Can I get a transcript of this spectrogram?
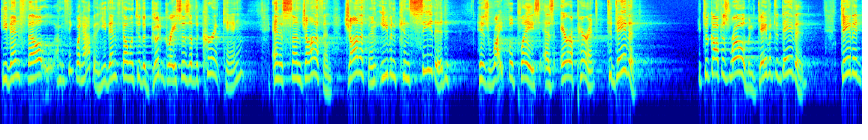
He then fell, I mean, think what happened. He then fell into the good graces of the current king and his son Jonathan. Jonathan even conceded his rightful place as heir apparent to David. He took off his robe and gave it to David. David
